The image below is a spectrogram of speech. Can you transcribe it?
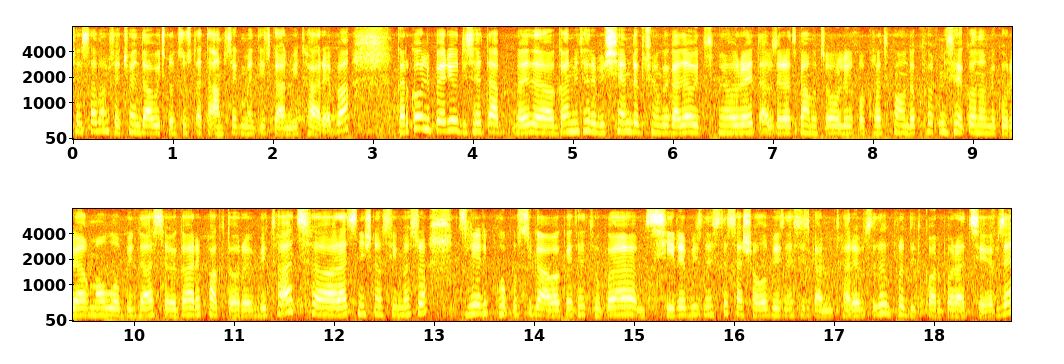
შესაბამისად, ჩვენ დავიწყეთ ზუსტად ამ სეგმენტის განვითარება. გარკვეული პერიოდის ეტაპ განვითარების შემდეგ ჩვენ გადავიდით მეორე ეტაპზე, რაც გამოწვეული იყო, რა თქმა უნდა, ქვეყნის ეკონომიკური აღმავლობით და ასევე გარე ფაქტორებითაც, რაც ნიშნავს იმას, რომ ძლიერი ფოკუსი გავაკეთეთ უკვე მცირე ბიზნესის და საშუალო ბიზნესის განვითარებაზე და უფრო დიდ კორპორაციებზე.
